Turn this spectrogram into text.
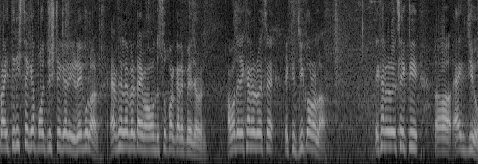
প্রায় তিরিশ থেকে পঁয়ত্রিশটি গাড়ি রেগুলার অ্যাভেলেবেল টাইম আমাদের সুপার কারে পেয়ে যাবেন। আমাদের এখানে রয়েছে একটি জি করলা। এখানে রয়েছে একটি এক জিও।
